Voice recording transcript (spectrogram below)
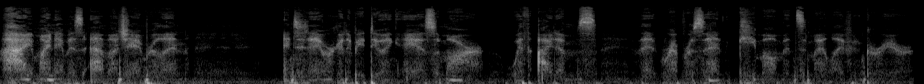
Hi, my name is Emma Chamberlain, and today we're going to be doing ASMR with items that represent key moments in my life and career.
